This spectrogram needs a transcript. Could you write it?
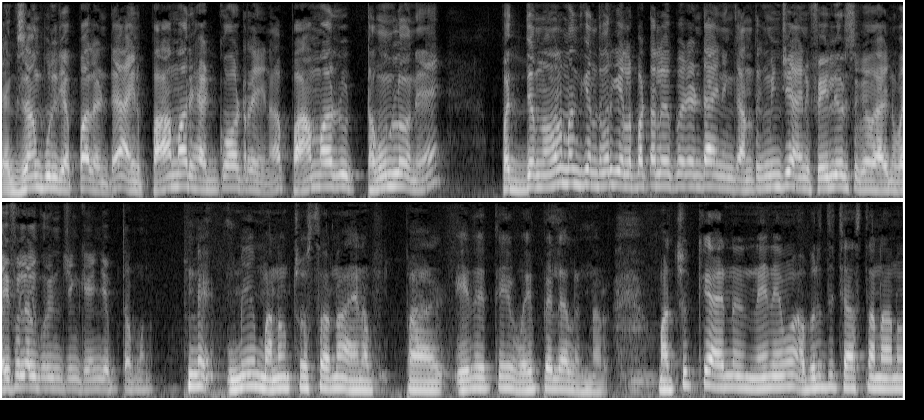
ఎగ్జాంపుల్ చెప్పాలంటే ఆయన పామారు హెడ్ క్వార్టర్ అయిన పామారు టౌన్లోనే పద్దెనిమిది వందల మందికి ఎంతవరకు ఇళ్ళ పట్టాలైపోయాడంటే ఆయన ఇంకా అంతకుమించి ఆయన ఫెయిల్యూర్స్ ఆయన వైఫల్యాల గురించి ఇంకేం చెప్తాం మనం? అంటే మేము మనం చూస్తాను ఆయన ఏదైతే వైఫల్యాలు అన్నారు మచ్చుక్కి ఆయన నేనేమో అభివృద్ధి చేస్తున్నాను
